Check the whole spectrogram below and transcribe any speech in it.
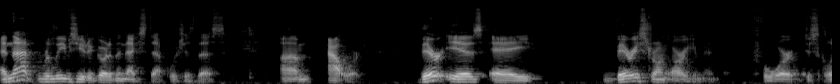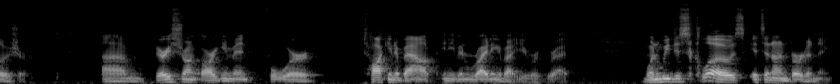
and that relieves you to go to the next step, which is this um, outward. There is a very strong argument for disclosure. Um, very strong argument for talking about and even writing about your regret. When we disclose, it's an unburdening.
